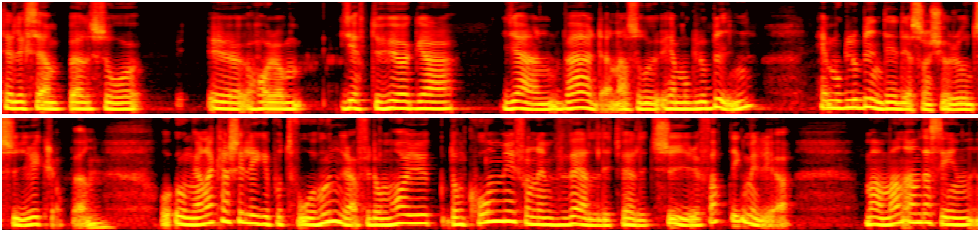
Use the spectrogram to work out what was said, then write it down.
Till exempel så eh, har de jättehöga järnvärden, alltså hemoglobin. Hemoglobin det är det som kör runt syre i kroppen. Och ungarna kanske ligger på 200 för de, har ju, de kommer ju från en väldigt, väldigt syrefattig miljö. Mamman andas in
